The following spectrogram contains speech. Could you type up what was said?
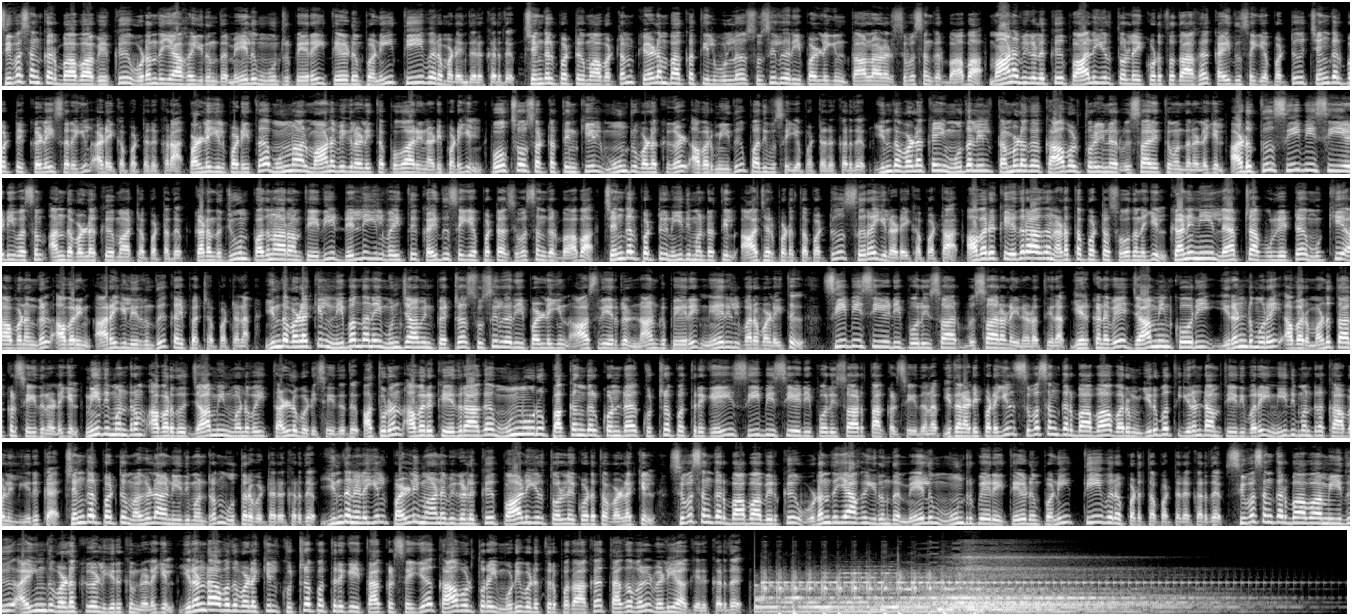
சிவசங்கர் பாபாவிற்கு உடந்தையாக இருந்த மேலும் மூன்று பேரை தேடும் பணி தீவிரமடைந்திருக்கிறது. செங்கல்பட்டு மாவட்டம் கேளம்பாக்கத்தில் உள்ள சுசிலரி பள்ளியின் தாளாளர் சிவசங்கர் பாபா மாணவிகளுக்கு பாலியல் தொல்லை கொடுத்ததாக கைது செய்யப்பட்டு செங்கல்பட்டு கிளை சிறையில் அடைக்கப்பட்டிருக்கிறார். பள்ளியில் படித்த முன்னாள் மாணவிகள் அளித்த புகாரின் அடிப்படையில் போக்சோ சட்டத்தின் கீழ் மூன்று வழக்குகள் அவர் மீது பதிவு செய்யப்பட்டிருக்கிறது. இந்த வழக்கை முதலில் தமிழக காவல்துறையினர் விசாரித்து வந்த நிலையில் அடுத்து சிபிசிஐடி வசம் அந்த வழக்கு மாற்றப்பட்டது. கடந்த ஜூன் பதினாறாம் தேதி டெல்லியில் வைத்து கைது செய்யப்பட்ட சிவசங்கர் பாபா செங்கல்பட்டு நீதிமன்றத்தில் ஆஜர்படுத்தப்பட்டு சிறையில் அடைக்கப்பட்டார். அவருக்கு எதிராக நடத்தப்பட்ட சோதனையில் கணினி லேப்டாப் உள்ளிட்ட முக்கிய ஆவணங்கள் அவரின் அறையில் இருந்து கைப்பற்றப்பட்டன. இந்த வழக்கில் நிபந்தனை முன்ஜாமீன் பெற்ற சுசில்ஹரி பள்ளியின் ஆசிரியர்கள் நான்கு பேரை நேரில் வரவழைத்து சிபிசிஐடி போலீசார் விசாரணை நடத்தினர். ஏற்கனவே ஜாமீன் கோரி இரண்டு முறை அவர் மனு தாக்கல் செய்த நிலையில் நீதிமன்றம் அவரது ஜாமீன் மனுவை தள்ளுபடி செய்தது. அத்துடன் அவருக்கு எதிராக முன்னூறு பக்கங்கள் கொண்ட குற்றப்பத்திரிகையை சிபிசிஐடி போலீசார் தாக்கல் செய்தனர். இதன் அடிப்படையில் சிவசங்கர் பாபா வரும் இருபத்தி இரண்டாம் தேதி வரை நீதிமன்ற காவலில் இருக்க செங்கல்பட்டு மகிழா நீதிமன்றம் உத்தரவிட்டிருக்கிறது. இந்த நிலையில் பள்ளி மாணவிகளுக்கு பாலியல் தொல்லை கொடுத்த வழக்கில் சிவசங்கர் பாபாவிற்கு உடந்தையாக இருந்த மேலும் மூன்று பேரை தேடும் பணி தீவிரப்படுத்தப்பட்டிருக்கிறது. சிவசங்கர் பாபா மீது ஐந்து வழக்குகள் இருக்கும் நிலையில் இரண்டாவது வழக்கில் குற்றப்பத்திரிகை தாக்கல் செய்ய காவல்துறை முடிவெடுத்திருப்பதாக தகவல் வெளியாகியிருக்கிறது.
